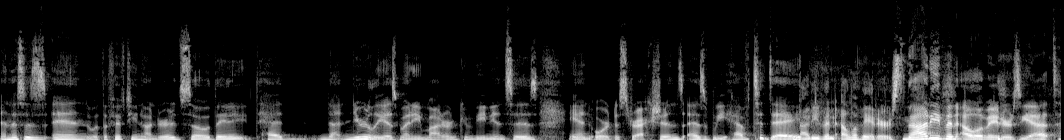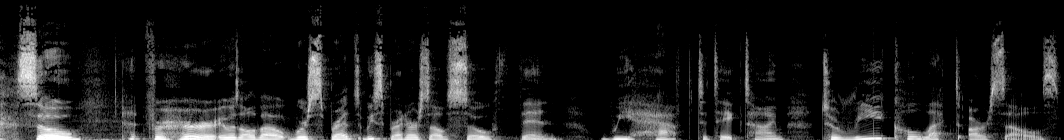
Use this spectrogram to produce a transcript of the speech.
and this is in with the 1500s so they had not nearly as many modern conveniences and or distractions as we have today Not even elevators. not even elevators yet. So for her, it was all about we're spread we spread ourselves so thin. We have to take time to recollect ourselves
